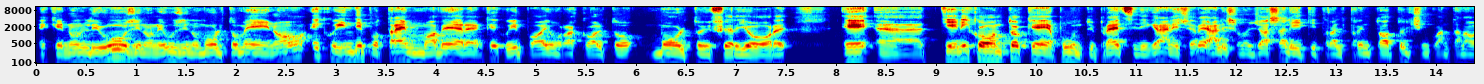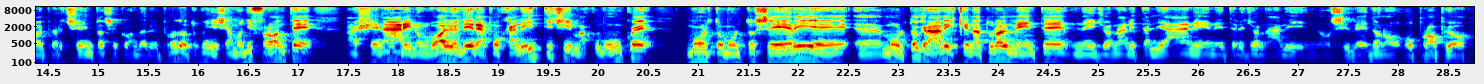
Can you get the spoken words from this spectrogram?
è che non li usino, ne usino molto meno e quindi potremmo avere anche qui poi un raccolto molto inferiore e eh, tieni conto che appunto i prezzi di grani e cereali sono già saliti tra il 38 e il 59% a seconda del prodotto, quindi siamo di fronte a scenari, non voglio dire apocalittici, ma comunque molto molto seri e eh, molto gravi che naturalmente nei giornali italiani e nei telegiornali non si vedono o proprio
